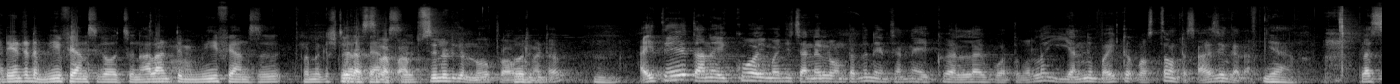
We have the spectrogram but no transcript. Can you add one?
అంటే ఏంటంటే మీ ఫ్యాన్స్ కావచ్చు నాలాంటి మీ ఫ్యాన్స్ రమ్యకృష్ణ అబ్సల్యూట్గా నో ప్రాబ్లం అయితే తను ఎక్కువ ఈ మధ్య చెన్నైలో ఉంటుంది నేను చెన్నై ఎక్కువ వెళ్ళలేకపోవటం వల్ల ఇవన్నీ బయట వస్తూ ఉంటాయి సహజం కదా. యా ప్లస్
